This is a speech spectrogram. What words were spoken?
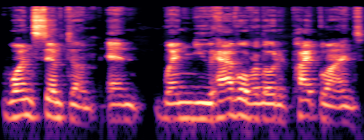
one symptom. And when you have overloaded pipelines,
